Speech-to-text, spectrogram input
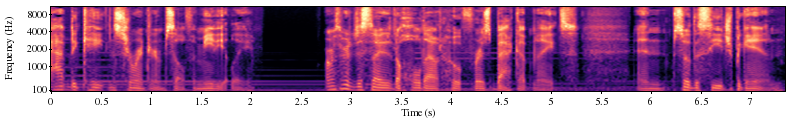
abdicate and surrender himself immediately. Arthur decided to hold out hope for his backup knights, and so the siege began.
